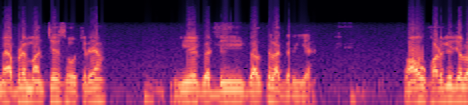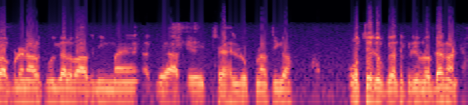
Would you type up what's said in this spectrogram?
ਮੈਂ ਆਪਣੇ ਮਨ 'ਚ ਸੋਚ ਰਿਹਾ ਵੀ ਇਹ ਗੱਡੀ ਗਲਤ ਲੱਗ ਰਹੀ ਹੈ। ਤਾਂ ਉਹ ਖੜ ਗਏ। ਚਲੋ ਆਪਣੇ ਨਾਲ ਕੋਈ ਗੱਲਬਾਤ ਨਹੀਂ। ਮੈਂ ਅੱਗੇ ਆ ਕੇ ਚਹਿਲ ਰੁਕਣਾ ਸੀਗਾ। ਉੱਥੇ ਰੁਕਿਆ ਤਕਰੀਬਨ ਅੱਧਾ ਘੰਟਾ।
